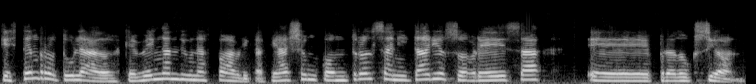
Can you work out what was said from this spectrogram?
que estén rotulados, que vengan de una fábrica, que haya un control sanitario sobre esa producción.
